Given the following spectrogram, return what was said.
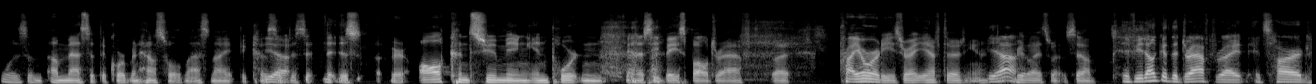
was a, mess at the Corbin household last night because yeah. of this this all consuming important fantasy baseball draft. But priorities, right? You have to you know, yeah. realize what. So if you don't get the draft right, it's hard.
